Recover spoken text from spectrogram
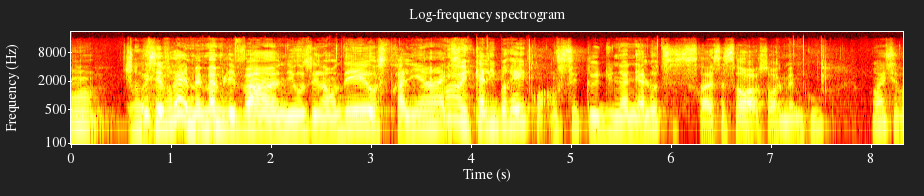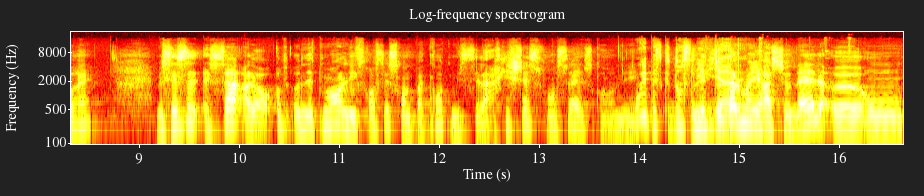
Hum. Oui, c'est vrai, mais même les vins néo-zélandais, australiens, ils Oui, sont calibrés. Quoi. On sait que d'une année à l'autre, ça sera, ça sera, ça le même goût. Oui, c'est vrai. Mais c'est ça, ça, alors hon- honnêtement, les Français se rendent pas compte, mais c'est la richesse française. Quand on est, Oui, parce que dans ce on est livre, a- totalement irrationnel. euh, on,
